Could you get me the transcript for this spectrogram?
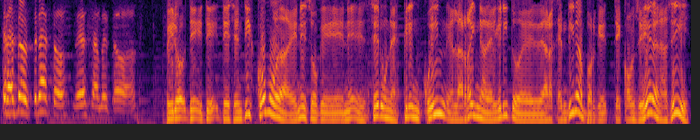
trato, trato de hacer de todo. Pero ¿te, te, sentís cómoda en eso, que en, ser una Scream Queen, en la reina del grito de, Argentina? Porque te consideran así.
